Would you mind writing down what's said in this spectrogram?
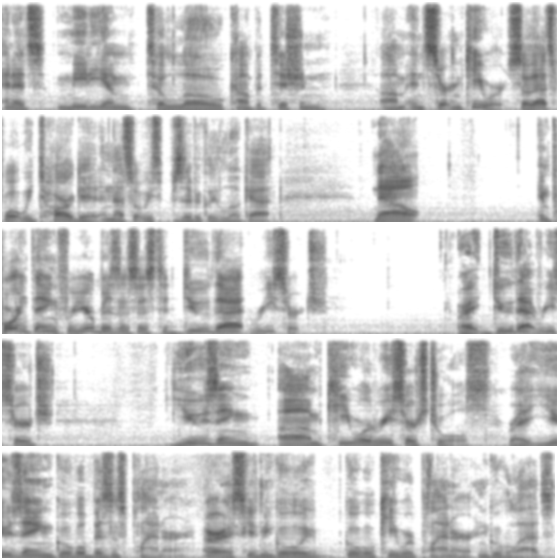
and it's medium to low competition um, in certain keywords. So that's what we target and that's what we specifically look at. Now, important thing for your business is to do that research, right? Do that research using um, keyword research tools, right? Using Google Business Planner, or excuse me, Google Google Keyword Planner and Google Ads,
